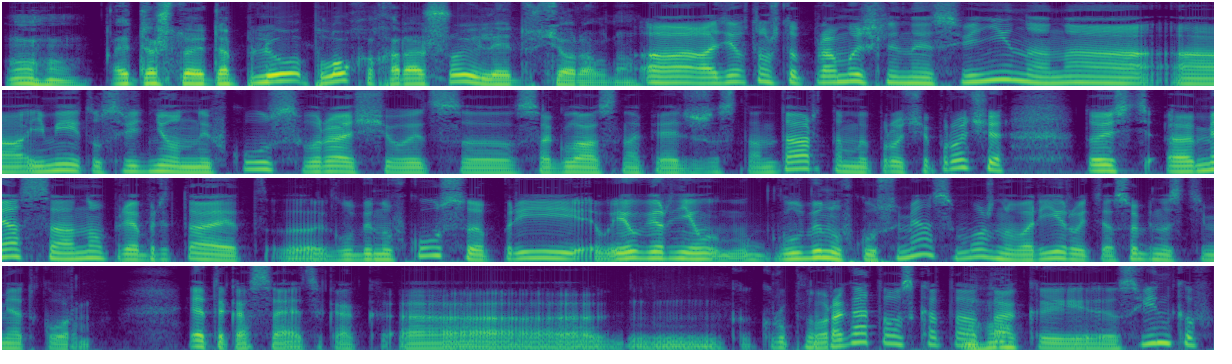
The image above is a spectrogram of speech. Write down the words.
Мгм. Это что, это плохо, хорошо или это все равно? А, Дело в том, что промышленная свинина, она а, имеет усредненный вкус, выращивается согласно, опять же, стандартам и прочее, прочее. То есть а, мясо, оно приобретает э, глубину вкуса при... э, Вернее, глубину вкуса мяса можно варьировать особенностями от корма. Это касается как а, крупного рогатого скота, Мгм. так и свинков.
